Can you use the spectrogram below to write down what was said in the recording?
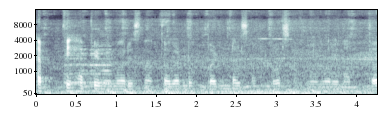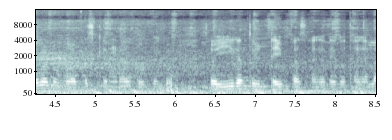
ಹ್ಯಾಪಿ ಹ್ಯಾಪಿ ಮೆಮೊರೀಸ್ನ ತೊಗೊಂಡು ಬಂಡಲ್ಸ್ ಆಫ್ ನೋಟ್ಸ್ ಆಫ್ ಮೆಮೊರಿನ ತೊಗೊಂಡು ವಾಪಸ್ ಕೆನಡಾಗೆ ಹೋಗಬೇಕು. ಸೊ ಈಗಂತೂ ಇಲ್ಲಿ ಟೈಮ್ ಪಾಸ್ ಆಗೋದೇ ಗೊತ್ತಾಗಲ್ಲ.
